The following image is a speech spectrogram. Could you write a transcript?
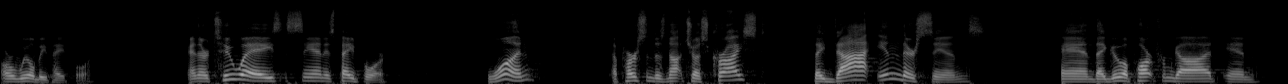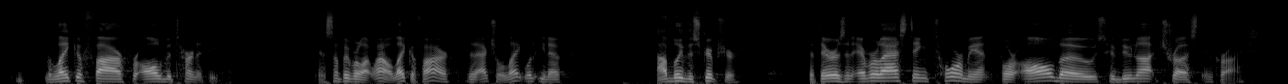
or will be paid for. And there are two ways sin is paid for. One, a person does not trust Christ, they die in their sins, and they go apart from God in the lake of fire for all of eternity. And some people are like, wow, lake of fire, the actual lake? What, you know, I believe the scripture that there is an everlasting torment for all those who do not trust in Christ.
